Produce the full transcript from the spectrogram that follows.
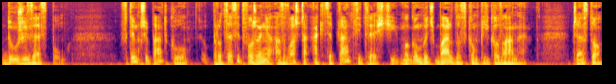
duży zespół. W tym przypadku procesy tworzenia, a zwłaszcza akceptacji treści, mogą być bardzo skomplikowane. Często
